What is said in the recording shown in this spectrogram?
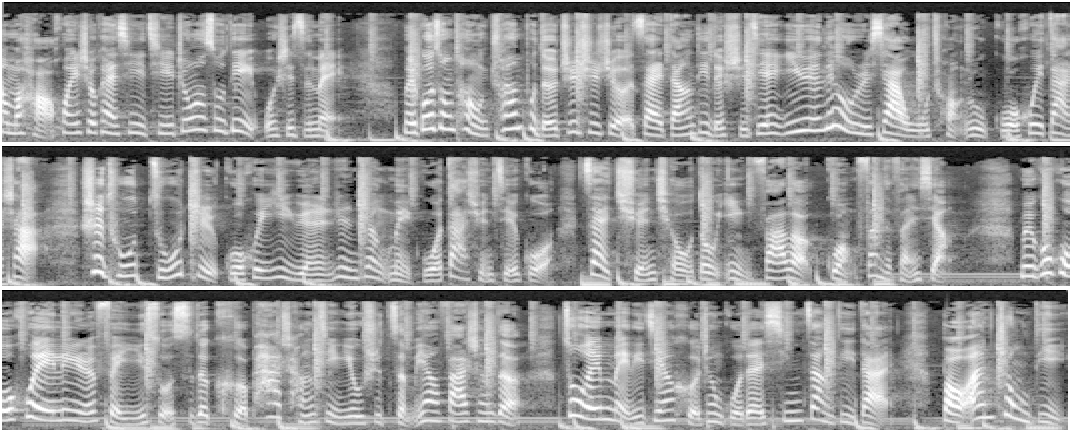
朋友们好，欢迎收看新一期《中望速递》，我是子美。美国总统川普的支持者在当地的时间一月六日下午闯入国会大厦，试图阻止国会议员认证美国大选结果，在全球都引发了广泛的反响。美国国会令人匪夷所思的可怕场景又是怎么样发生的？作为美利坚合众国的心脏地带，保安重地，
